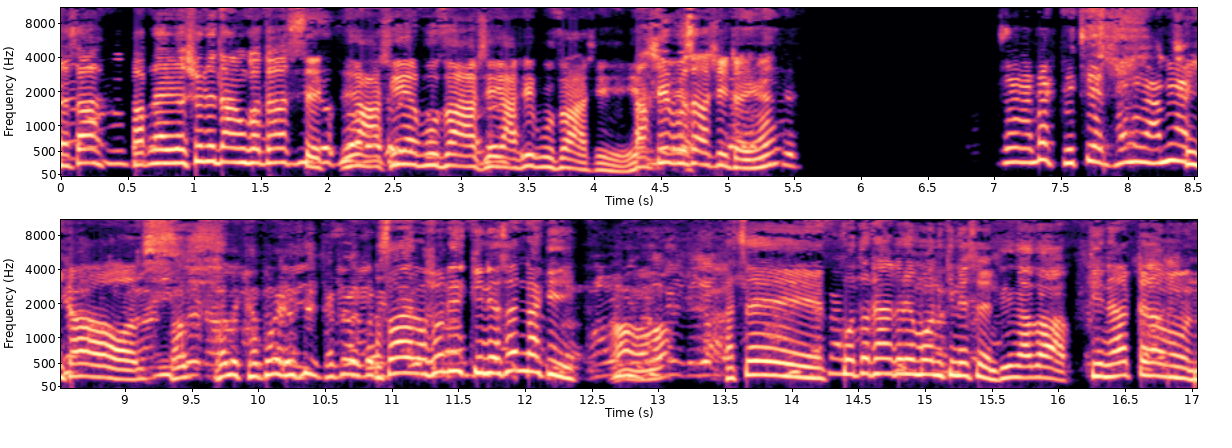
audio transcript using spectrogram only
চাচা আপনার রসুনের দাম কত হচ্ছে আশি আর পূজা আশি আশি পূজা আশি। আশি পঁচাশি টাকা হ্যাঁ ঠিক আছে আচ্ছা রসুন কি কিনেছেন নাকি? আচ্ছা কত টাকা করে মন কিনেছেন? তিন হাজার। তিন হাজার টাকা মন।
